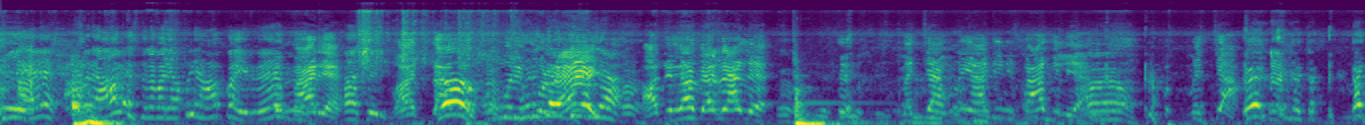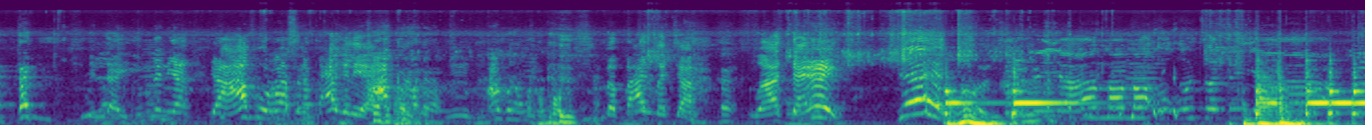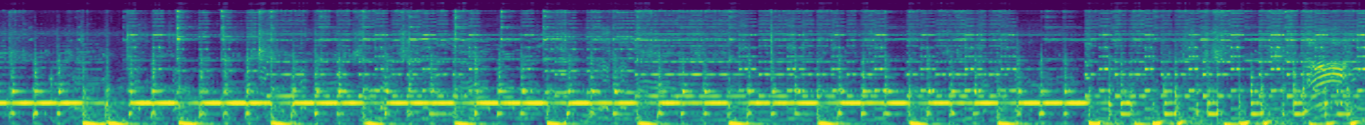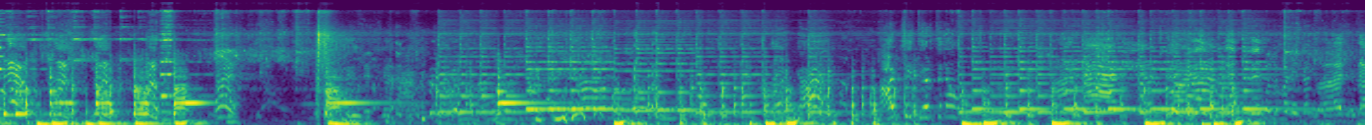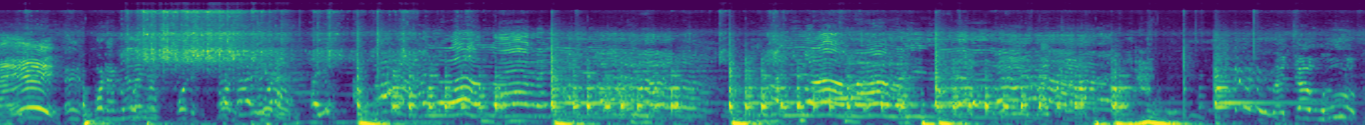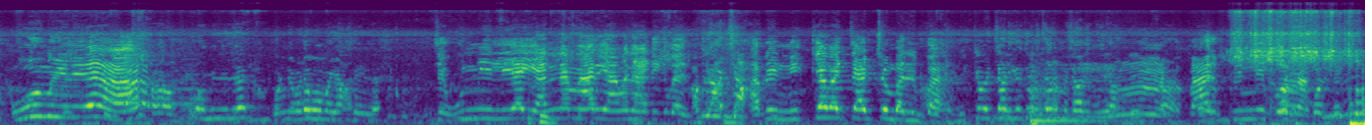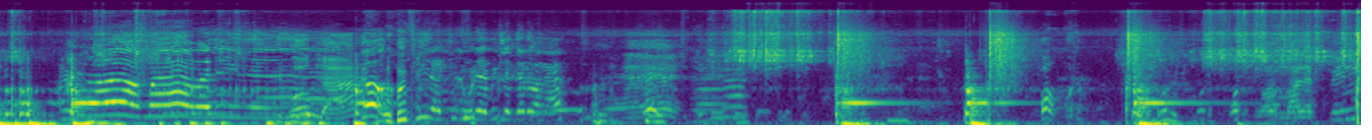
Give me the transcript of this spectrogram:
இல்ல ஒரு ஆவேசத்துல வரி அப்படியே ஆஃப் ஆயிரு. பாரு. சரி. பார்த்தா குமுறி போடுறேன் அதெல்லாம் வேற ஆளு. மச்சான் உன்னை அடி நீ பாக்கலையா. மச்சான். இல்ல இன்னும் நீ ஆக்கூர் வாசனை பாக்கலையா. இப்ப பாரு மச்சான். வாத்தா Oh. அடிக்கிறதுக்கு திறமைசாலி பாரு பின்னி போடுறேன் அடிச்சுட்டு கூட வீட்டுல தேடுவாங்க பின்ன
